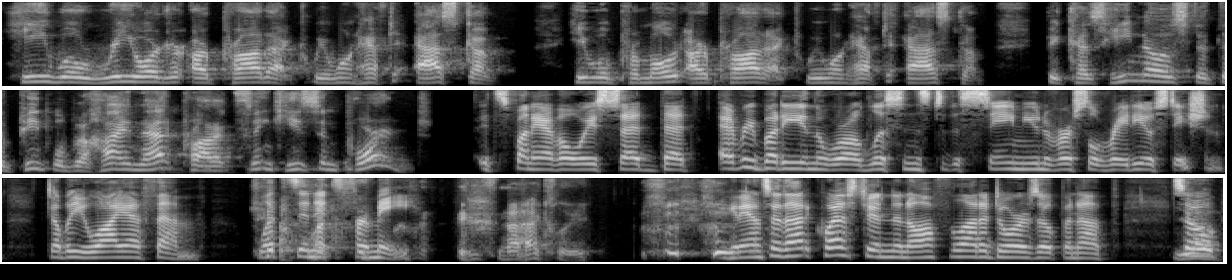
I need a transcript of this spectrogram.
He will reorder our product. We won't have to ask him. He will promote our product. We won't have to ask him because he knows that the people behind that product think he's important. It's funny, I've always said that everybody in the world listens to the same universal radio station, WIFM. What's in it for me? Exactly. you can answer that question, an awful lot of doors open up. So yeah.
